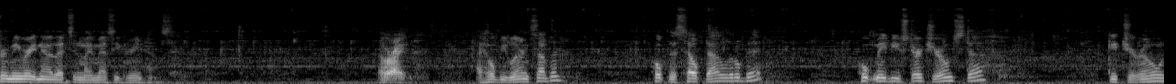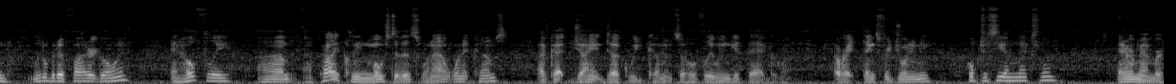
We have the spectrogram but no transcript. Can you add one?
For me right now, that's in my messy greenhouse. All right. I hope you learned something. Hope this helped out a little bit. Hope maybe you start your own stuff. Get your own little bit of fodder going. And hopefully, um, I'll probably clean most of this one out when it comes. I've got giant duckweed coming, so hopefully we can get that going. All right, thanks for joining me. Hope to see you on the next one. And remember,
